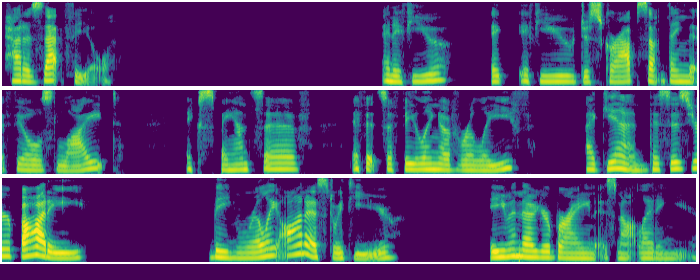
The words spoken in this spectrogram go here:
how does that feel? And if you if you describe something that feels light, expansive, if it's a feeling of relief, again, this is your body being really honest with you, even though your brain is not letting you.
